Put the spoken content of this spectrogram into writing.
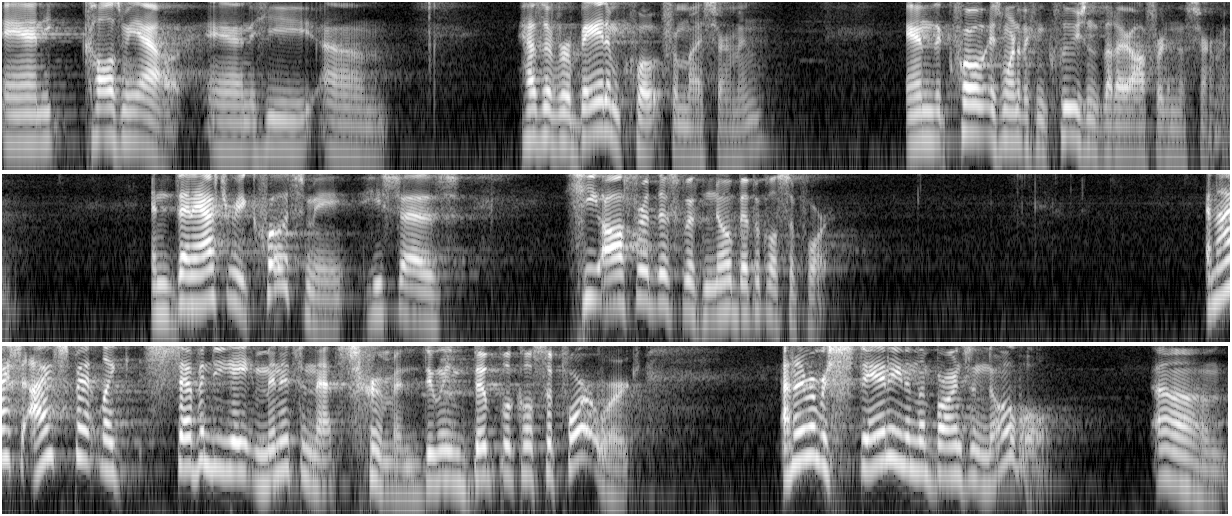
And he calls me out and he um, has a verbatim quote from my sermon. And the quote is one of the conclusions that I offered in the sermon. And then after he quotes me, he says, he offered this with no biblical support. And I, I spent like 78 minutes in that sermon doing biblical support work. And I remember standing in the Barnes and Noble, um,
